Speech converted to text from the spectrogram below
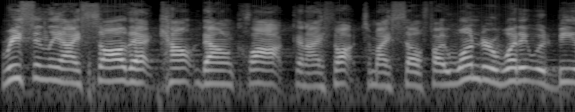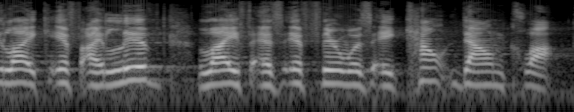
Recently, I saw that countdown clock and I thought to myself, I wonder what it would be like if I lived life as if there was a countdown clock.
